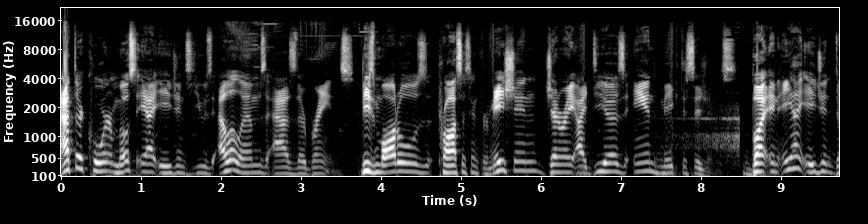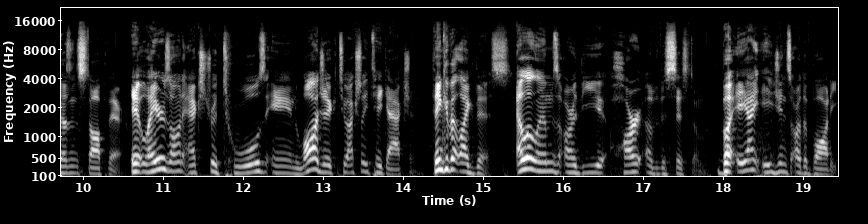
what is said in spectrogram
At their core, most AI agents use LLMs as their brains. These models process information, generate ideas, and make decisions. But an AI agent doesn't stop there. It layers on extra tools and logic to actually take action. Think of it like this LLMs are the heart of the system, but AI agents are the body.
